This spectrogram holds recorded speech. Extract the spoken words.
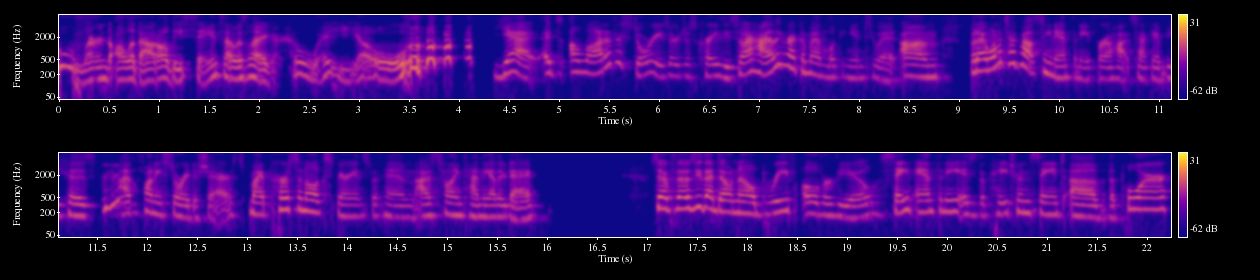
Oof. learned all about all these saints, I was like, oh wait, yo. Yeah, it's a lot of the stories are just crazy. So I highly recommend looking into it. Um, but I want to talk about St. Anthony for a hot second because Mhm. I have a funny story to share. It's my personal experience with him. I was telling Tenn the other day. So for those of you that don't know, brief overview. St. Anthony is the patron saint of the poor,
